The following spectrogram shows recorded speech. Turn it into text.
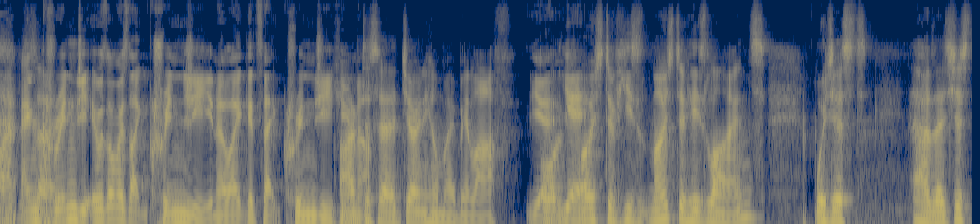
I and say, cringy. It was almost like cringy, you know, like it's that cringy humor. I have to say, Jonah Hill made me laugh. Yeah, Or yeah. Most of his most of his lines were just uh, they're just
